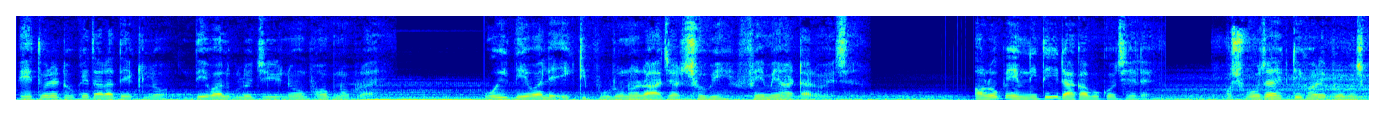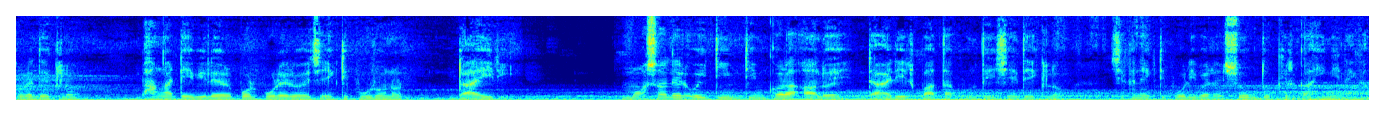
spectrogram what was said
ভেতরে ঢুকে তারা দেখল দেওয়ালগুলো জীর্ণ ও ভগ্নপ্রায়। ওই দেওয়ালে একটি পুরনো রাজার ছবি ফ্রেমে আঁটা রয়েছে। অরূপ এমনিতেই ডাকাবুকো ছেলে। ও সোজা একটি ঘরে প্রবেশ করে দেখল, ভাঙা টেবিলের ওপর পড়ে রয়েছে একটি পুরনো ডায়েরি। মশালের ওই টিম টিম করা আলোয় ডায়েরির পাতা খুলতেই সে দেখল, সেখানে একটি পরিবারের সুখ দুঃখের কাহিনী লেখা।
